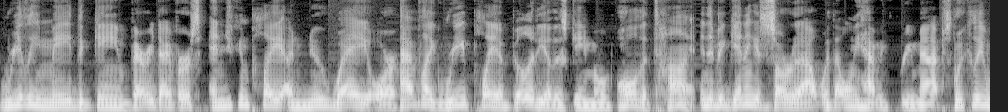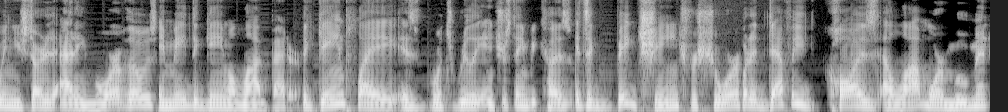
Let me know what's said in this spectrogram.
really made the game very diverse and you can play a new way or have like replayability of this game mode all the time. In the beginning, it started out with only having three maps. Quickly, when you started adding more of those, it made the game a lot better. The gameplay is what's really interesting because it's a big change for sure, but it definitely caused a lot more movement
